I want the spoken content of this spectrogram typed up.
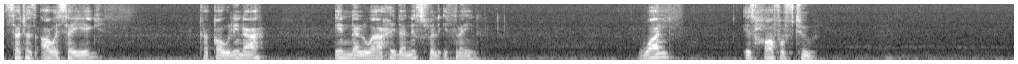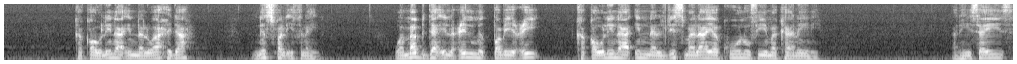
such as our saying كقولنا إن الواحد نصف الاثنين. One is half of two. كقولنا إن الواحد نصف الاثنين. ومبدأ العلم الطبيعي كقولنا إن الجسم لا يكون في مكانين. And he says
